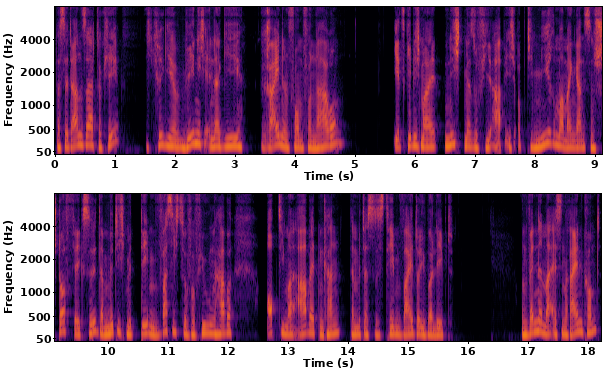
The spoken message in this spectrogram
dass er dann sagt, okay, ich kriege hier wenig Energie rein in Form von Nahrung. Jetzt gebe ich mal nicht mehr so viel ab. Ich optimiere mal meinen ganzen Stoffwechsel, damit ich mit dem, was ich zur Verfügung habe, optimal arbeiten kann, damit das System weiter überlebt. Und wenn dann mal Essen reinkommt,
